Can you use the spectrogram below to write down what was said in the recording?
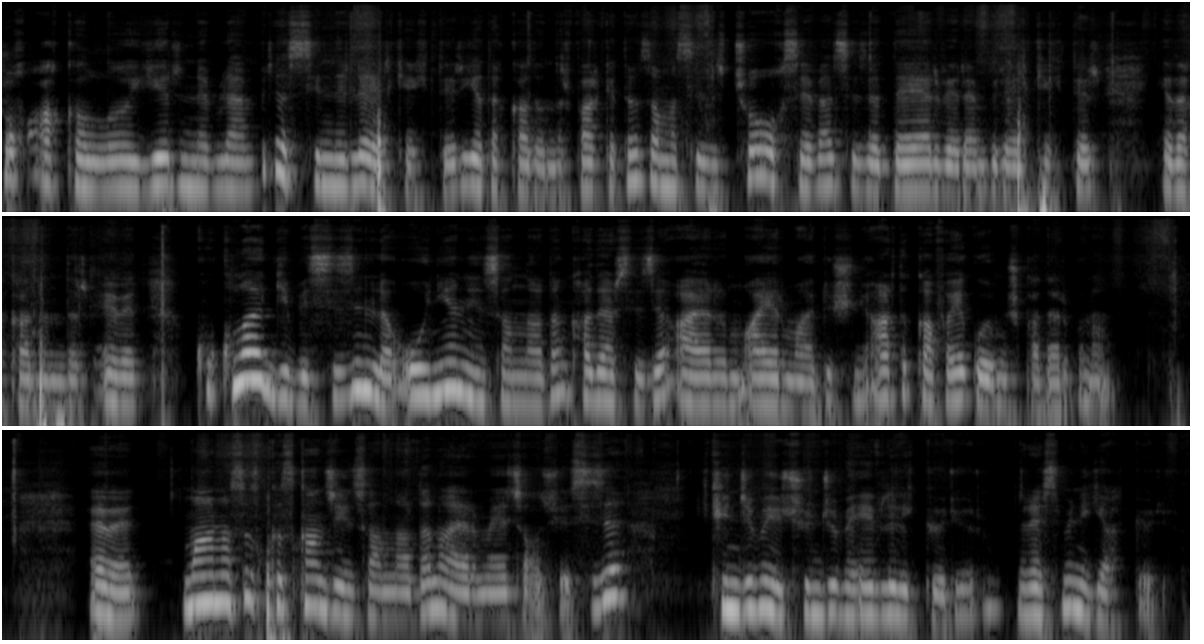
Çok akıllı, yerine bilen, biraz sinirli erkektir ya da kadındır fark etmez ama sizi çok seven, size değer veren bir erkektir ya da kadındır. Evet, kukla gibi sizinle oynayan insanlardan kader sizi ayrım, ayırmayı düşünüyor. Artık kafaya koymuş kader bunu. Evet, manasız kıskancı insanlardan ayırmaya çalışıyor. Size ikinci mi, üçüncü mü evlilik görüyorum. Resmi nikah görüyorum.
